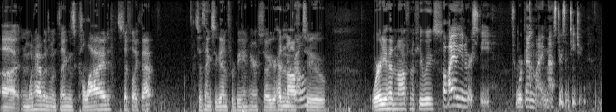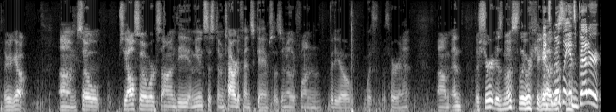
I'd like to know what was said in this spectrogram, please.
uh, and what happens when things collide, stuff like that. So thanks again for being here. So you're heading No off problem. to. Where are you heading off in a few weeks? Ohio University to work on my master's in teaching. There you go. Um, so she also works on the immune system tower defense game. So there's another fun video with, with her in it. Um, and the shirt is mostly working It's out. this mostly it's better.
